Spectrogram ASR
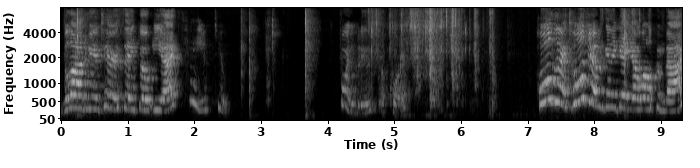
Vladimir Tarasenko EX. Hey, you too. For the Blues, of course. Hold it, I told you I was going to get you a welcome back.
